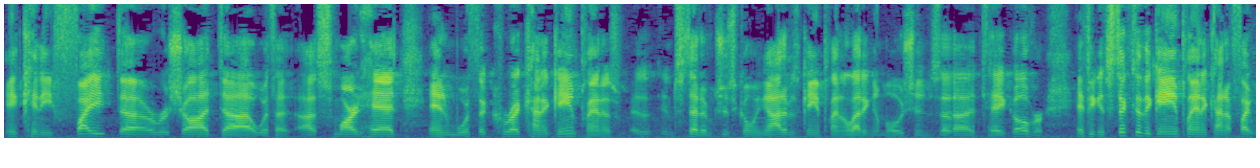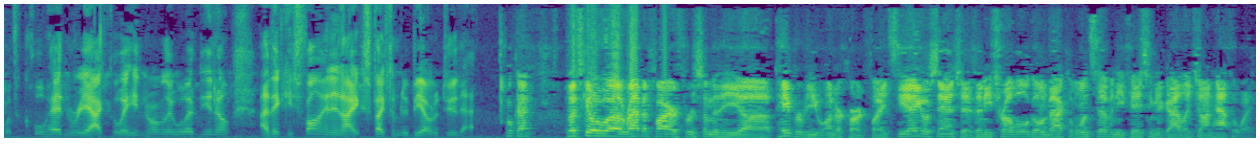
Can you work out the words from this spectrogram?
and can he fight uh, Rashad uh, with a, a, smart head and with the correct kind of game plan as, instead of just going out of his game plan and letting emotions uh, take over? If he can stick to the game plan and kind of fight with a cool head and react the way he normally would, you know, I think he's fine, and I expect him to be able to do that. Okay. Let's go uh, rapid fire through some of the uh, pay per view undercard fights. Diego Sanchez, any trouble going back to 170 facing a guy like John Hathaway?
